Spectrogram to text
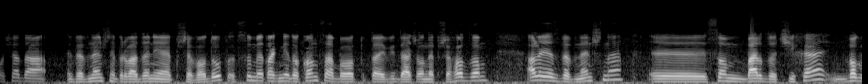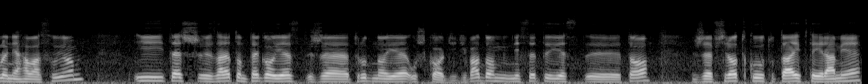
Posiada wewnętrzne prowadzenie przewodów. W sumie tak nie do końca, bo tutaj widać one przechodzą, ale jest wewnętrzne. Yy, są bardzo ciche, w ogóle nie hałasują. I też y, zaletą tego jest, że trudno je uszkodzić. Wadą niestety jest y, to, że w środku tutaj w tej ramie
